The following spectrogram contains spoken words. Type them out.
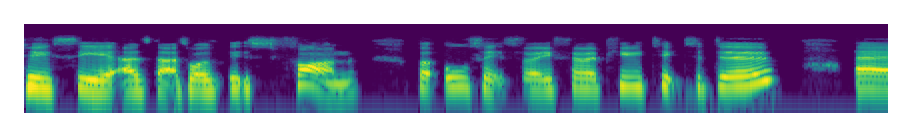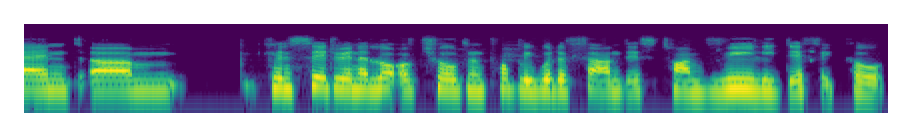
to see it as that as well. It's fun, but also it's very therapeutic to do, and um, considering a lot of children probably would have found this time really difficult,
